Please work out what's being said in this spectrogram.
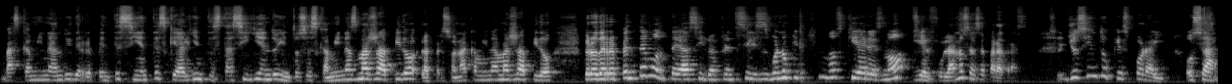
vas caminando y de repente sientes que alguien te está siguiendo y entonces caminas más rápido, la persona camina más rápido, pero de repente volteas y lo enfrentas y dices, bueno, ¿qué nos quieres, no? Y el fulano se hace para atrás. Yo siento que es por ahí. O sea,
